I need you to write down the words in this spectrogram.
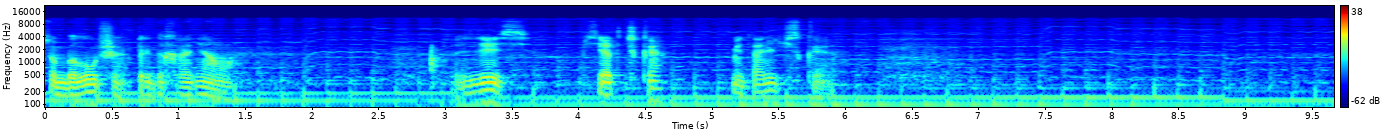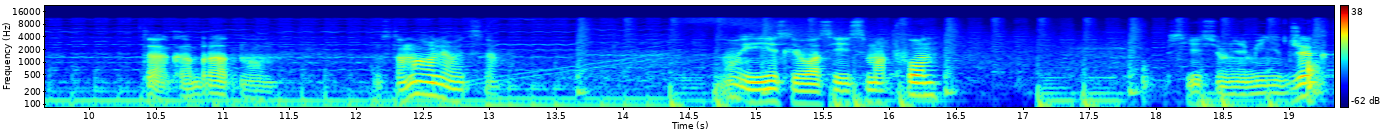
Чтобы лучше предохраняло. Здесь сеточка металлическая. Так, обратно он устанавливается. Ну и если у вас есть смартфон, есть у меня мини-джек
